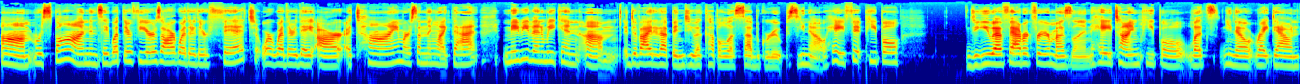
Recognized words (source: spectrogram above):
um, respond and say what their fears are, whether they're fit or whether they are a time or something like that, maybe then we can um, divide it up into a couple of subgroups. You know, hey, fit people do you have fabric for your muslin? Hey, time people, let's, you know, write down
